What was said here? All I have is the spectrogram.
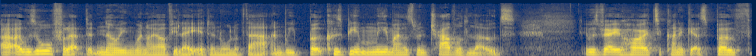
I, I was awful at the, knowing when I ovulated and all of that. And we both, because being me and my husband travelled loads, it was very hard to kind of get us both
